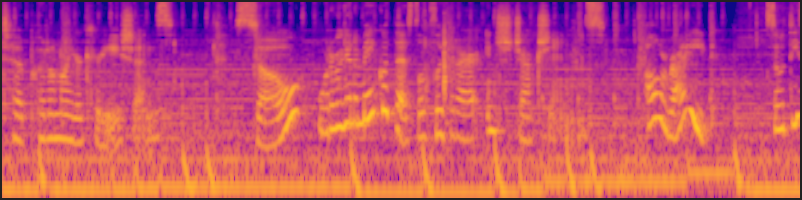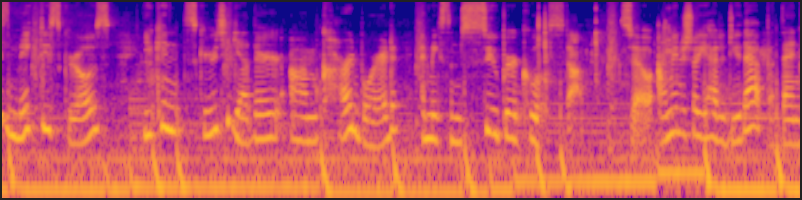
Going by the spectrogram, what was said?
to put on all your creations. So, what are we gonna make with this? Let's look at our instructions. All right, so with these make-do screws, you can screw together um, cardboard and make some super cool stuff. So I'm gonna show you how to do that, but then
